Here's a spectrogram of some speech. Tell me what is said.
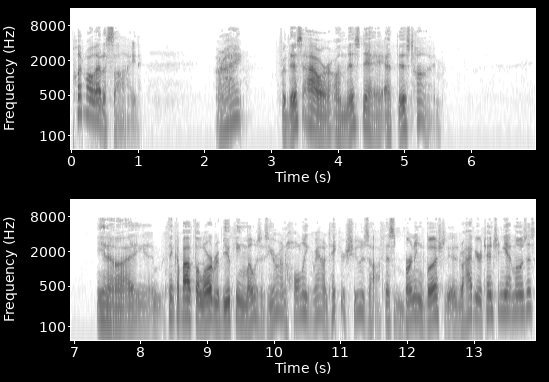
Put all that aside. All right? For this hour, on this day, at this time. You know, I think about the Lord rebuking Moses. You're on holy ground. Take your shoes off. This burning bush. Do I have your attention yet, Moses?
